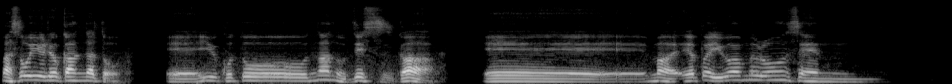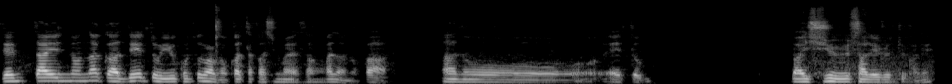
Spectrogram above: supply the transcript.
まあそういう旅館だと、えー、いうことなのですが、えー、まあやっぱり岩室温泉全体の中でということなのか、高島屋さんがなのか、あのー、えっ、ー、と、買収されるというかね、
